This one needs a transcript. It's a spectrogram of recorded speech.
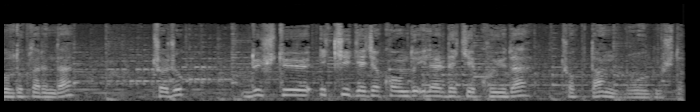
Bulduklarında çocuk düştüğü iki gece kondu ilerideki kuyuda çoktan boğulmuştu.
